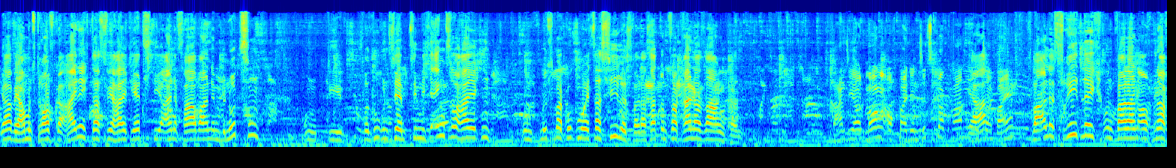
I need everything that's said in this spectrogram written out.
Ja, wir haben uns darauf geeinigt, dass wir halt jetzt die eine Fahrbahn benutzen und die versuchen es ziemlich eng zu halten und müssen mal gucken, wo jetzt das Ziel ist, weil das hat uns noch keiner sagen können. Waren Sie heute Morgen auch bei den Sitzblockaden Ja. dabei? Es war alles friedlich und war dann auch nach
